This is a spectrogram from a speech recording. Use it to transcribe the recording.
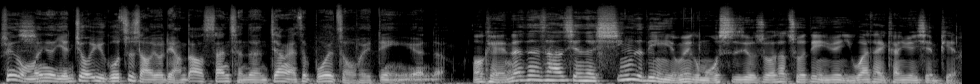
所以我们的研究预估，至少有两到三成的人将来是不会走回电影院的。OK，那但是他现在新的电影有没有一个模式，就是说他除了电影院以外，他也看院线片？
